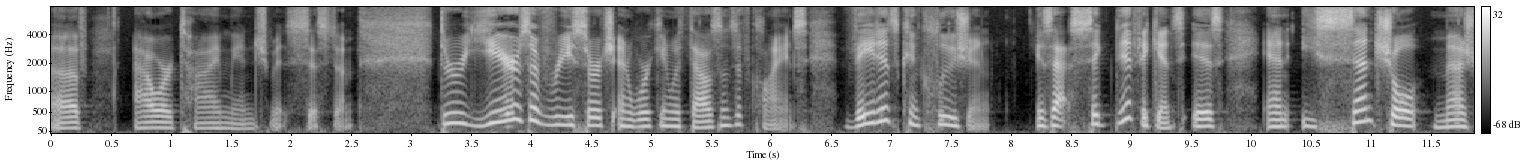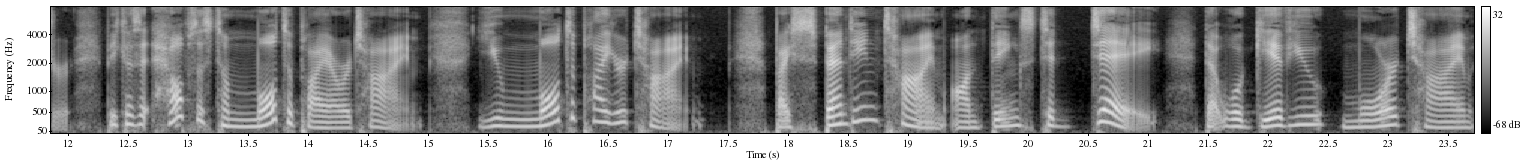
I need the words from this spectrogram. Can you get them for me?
of our time management system. Through years of research and working with thousands of clients, Vaden's conclusion is that significance is an essential measure because it helps us to multiply our time. You multiply your time by spending time on things today that will give you more time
